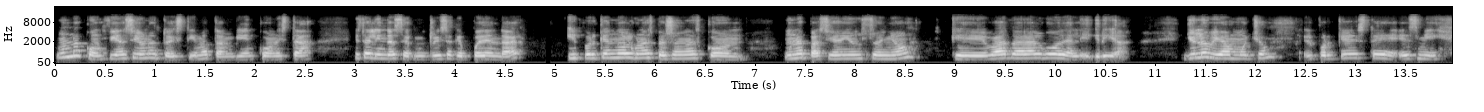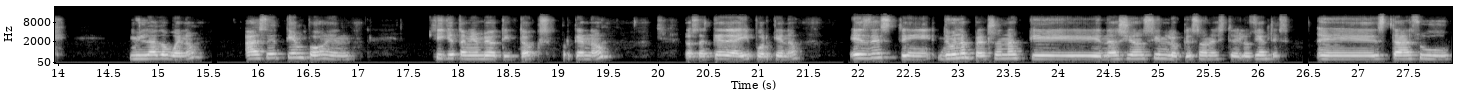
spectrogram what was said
una confianza y una autoestima también con esta esta linda sonrisa que pueden dar. Y por qué no algunas personas con una pasión y un sueño que va a dar algo de alegría. Yo lo veía mucho, el por qué este es mi, mi lado bueno. Hace tiempo en... Sí, yo también veo TikToks, ¿por qué no? Lo saqué de ahí, ¿por qué no? es de, este, de una persona que nació sin lo que son este, los dientes. Eh, está su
